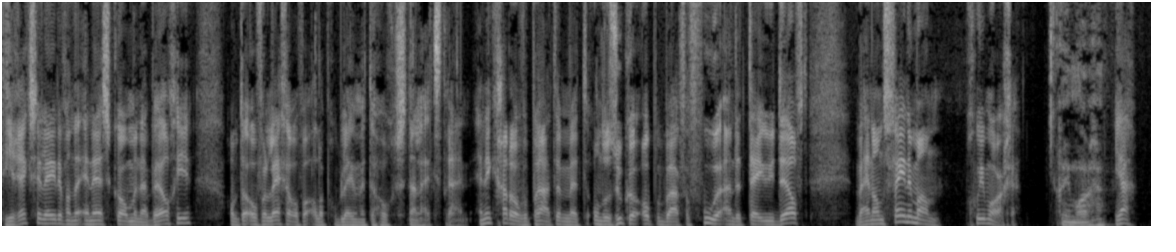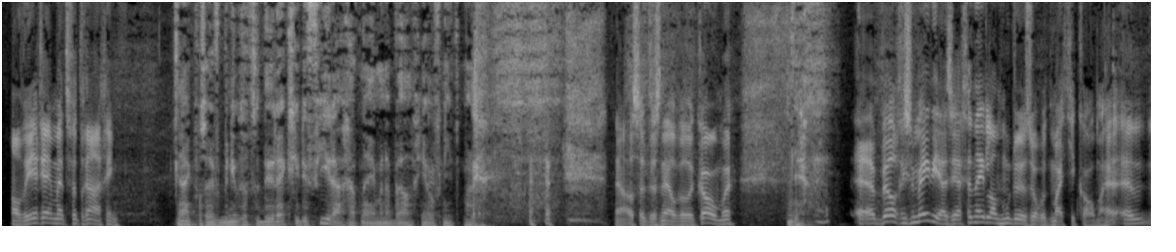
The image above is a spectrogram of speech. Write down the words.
Directieleden van de NS komen naar België om te overleggen over alle problemen met de hoge snelheidstrein. En ik ga erover praten met onderzoeker openbaar vervoer aan de TU Delft, Wijnand Veneman. Goedemorgen. Goedemorgen. Ja, alweer een met vertraging. Ja, ik was even benieuwd of de directie de Vira gaat nemen naar België of niet. Maar... nou, als ze er snel willen komen. Ja. Uh, Belgische media zeggen, Nederland moet dus op het matje komen. Hè? Uh,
